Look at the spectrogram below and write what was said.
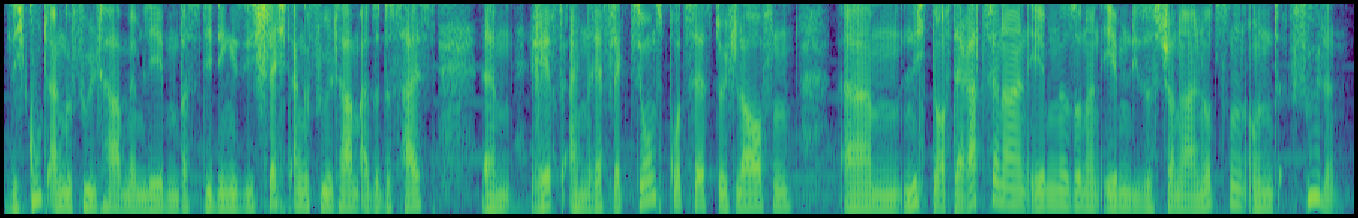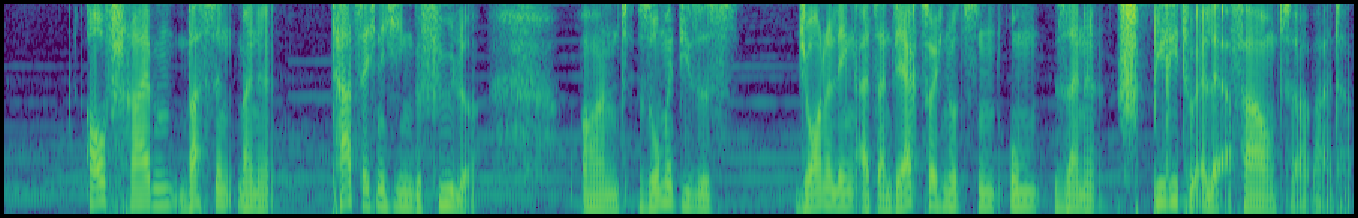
sich gut angefühlt haben im Leben, was sind die Dinge, die sich schlecht angefühlt haben. Also das heißt, ähm, einen Reflexionsprozess durchlaufen, ähm, nicht nur auf der rationalen Ebene, sondern eben dieses Journal nutzen und fühlen. Aufschreiben, was sind meine tatsächlichen Gefühle. Und somit dieses Journaling als ein Werkzeug nutzen, um seine spirituelle Erfahrung zu erweitern.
